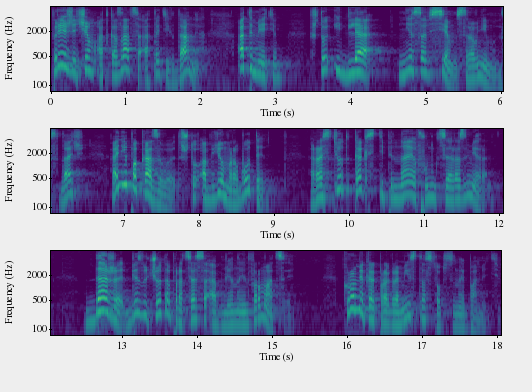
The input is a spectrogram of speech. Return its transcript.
Прежде чем отказаться от этих данных, отметим, что и для не совсем сравнимых задач – они показывают, что объем работы растет как степенная функция размера, даже без учета процесса обмена информацией, кроме как программиста собственной памяти.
